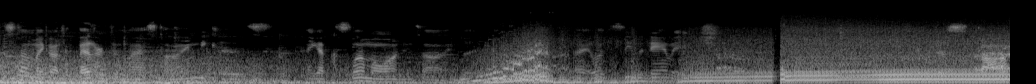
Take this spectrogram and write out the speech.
This time I got it better than last time because I got the slow-mo on in time. But alright, let's see the damage. Just stop.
